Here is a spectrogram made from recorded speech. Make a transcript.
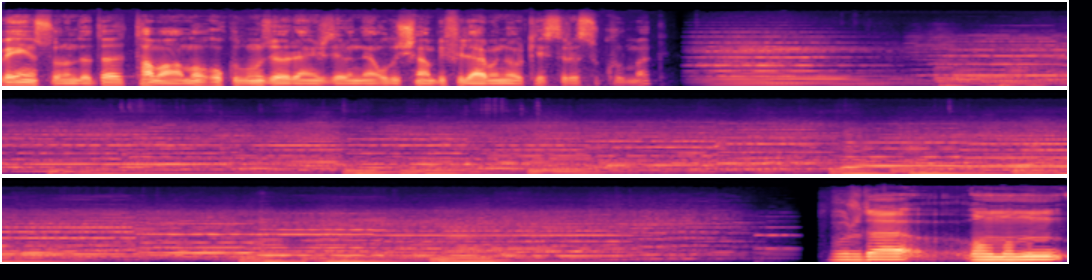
ve en sonunda da tamamı okulumuz öğrencilerinden oluşan bir filarmoni orkestrası kurmak. Burada olmamın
